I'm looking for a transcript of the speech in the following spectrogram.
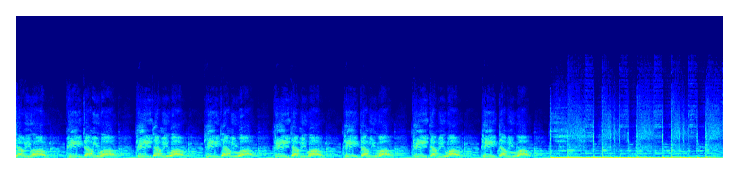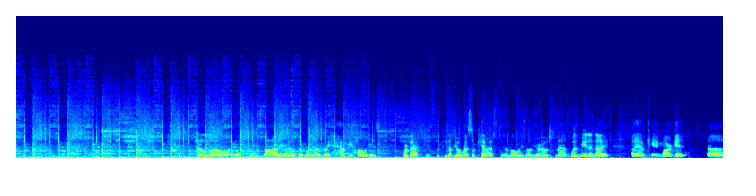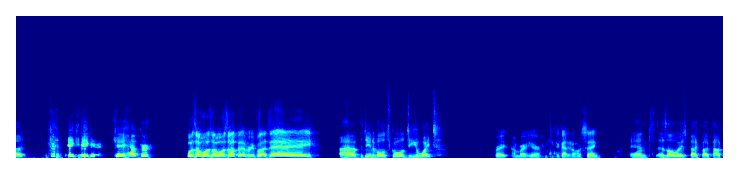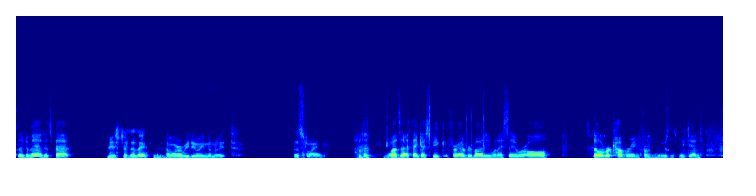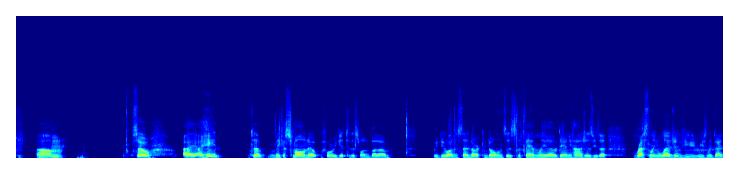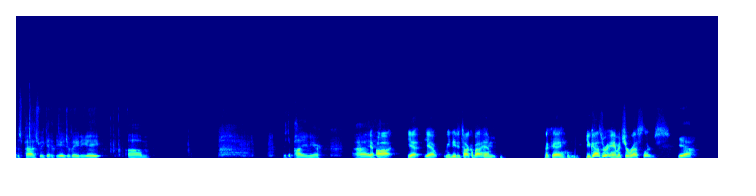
PWO, PWO, PWO, PWO, PWO, PWO, PWO, PWO. Hello, everybody. I hope everyone had a very happy holidays. We're back. It's the PWO WrestleCast. As always, I'm your host, Matt. With me tonight, I have K Market, uh, Jake Hager, Jay Hadger. What's up, what's up, what's up, everybody? I have the Dean of Old School, D. White. Right, I'm right here. I got it all to say. And as always, backed by popular demand, it's Pat. Mr. Lily. How are we doing tonight? That's Dwight. well, I think I speak for everybody when I say we're all still recovering from the news this weekend. Um, mm. So I, I hate to make a small note before we get to this one, but um, we do want to send our condolences to the family of Danny Hodges. He's a wrestling legend. He recently died this past week at the age of 88. Um, he's a pioneer. I, yeah, uh, yeah, yeah. We need to talk about him. Okay. You guys are amateur wrestlers. Yeah.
